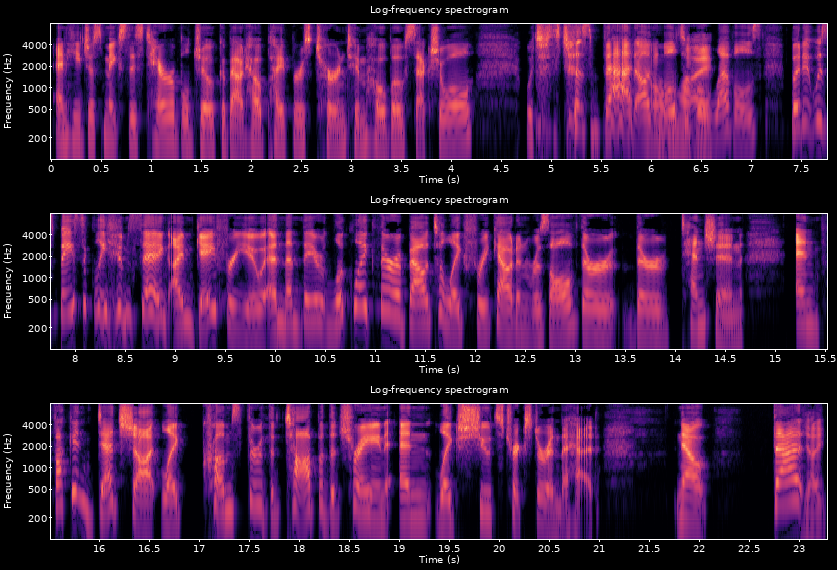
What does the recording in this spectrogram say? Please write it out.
and he just makes this terrible joke about how Piper's turned him hobosexual, which is just bad on Oh multiple my. levels. But it was basically him saying, I'm gay for you, and then they look like they're about to like freak out and resolve their their tension. And fucking Deadshot like comes through the top of the train and like shoots Trickster in the head. Now that Yikes.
